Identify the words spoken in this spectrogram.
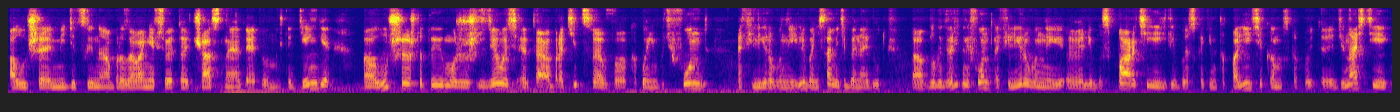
а лучше медицина, образование, все это частное, для этого нужны деньги. А лучшее, что ты можешь сделать, это обратиться в какой-нибудь фонд аффилированный, либо они сами тебя найдут, благотворительный фонд, аффилированный либо с партией, либо с каким-то политиком, с какой-то династией,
